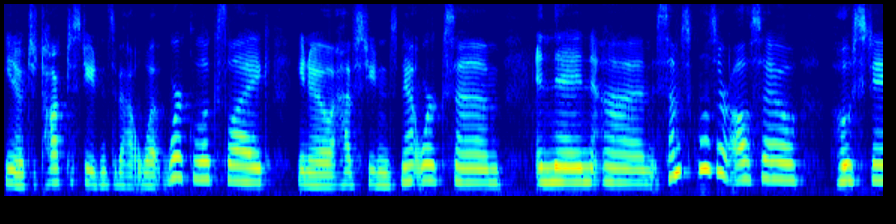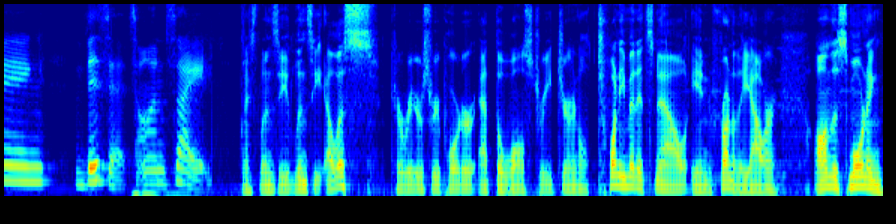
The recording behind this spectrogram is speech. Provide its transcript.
you know, to talk to students about what work looks like, you know, have students network some. And then um, some schools are also hosting visits on site. Nice, Lindsey. Lindsey Ellis, careers reporter at the Wall Street Journal. 20 minutes now in front of the hour. On this morning,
